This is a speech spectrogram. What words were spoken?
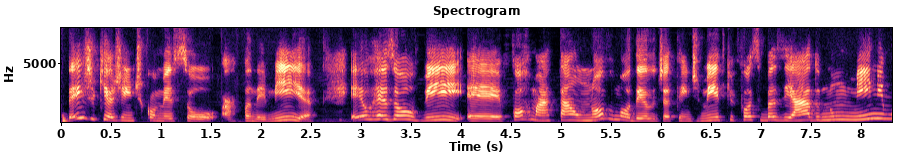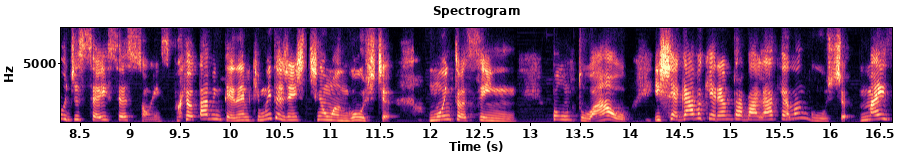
desde que a gente começou a pandemia, eu resolvi é, formatar um novo modelo de atendimento que fosse baseado num mínimo de seis sessões. Porque eu estava entendendo que muita gente tinha uma angústia muito assim pontual e chegava querendo trabalhar aquela angústia. Mas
